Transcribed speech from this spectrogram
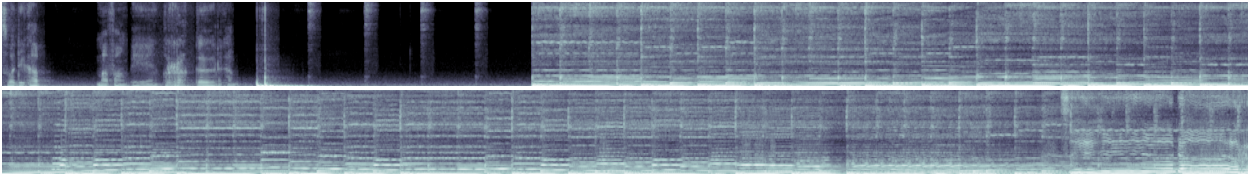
สวัสดีครับ มาฟังเพลงรักเกอร์นะครับ ยดา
